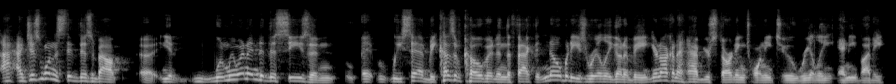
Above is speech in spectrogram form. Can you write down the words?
I just want to say this about uh, you know, when we went into this season, we said because of COVID and the fact that nobody's really going to be, you're not going to have your starting 22 really anybody.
